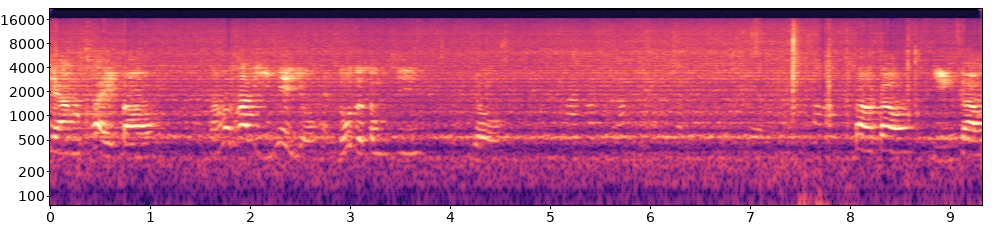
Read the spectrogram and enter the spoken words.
香菜包，然后它里面有很多的东西，有大糕、年糕、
